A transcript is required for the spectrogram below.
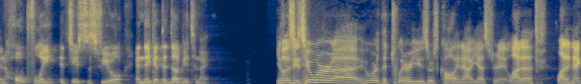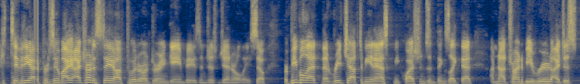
And hopefully, it's used as fuel, and they get the W tonight. Ulysses, who were uh, who were the Twitter users calling out yesterday? A lot of a lot of negativity, I presume. I, I try to stay off Twitter during game days and just generally. So for people that that reach out to me and ask me questions and things like that, I'm not trying to be rude. I just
